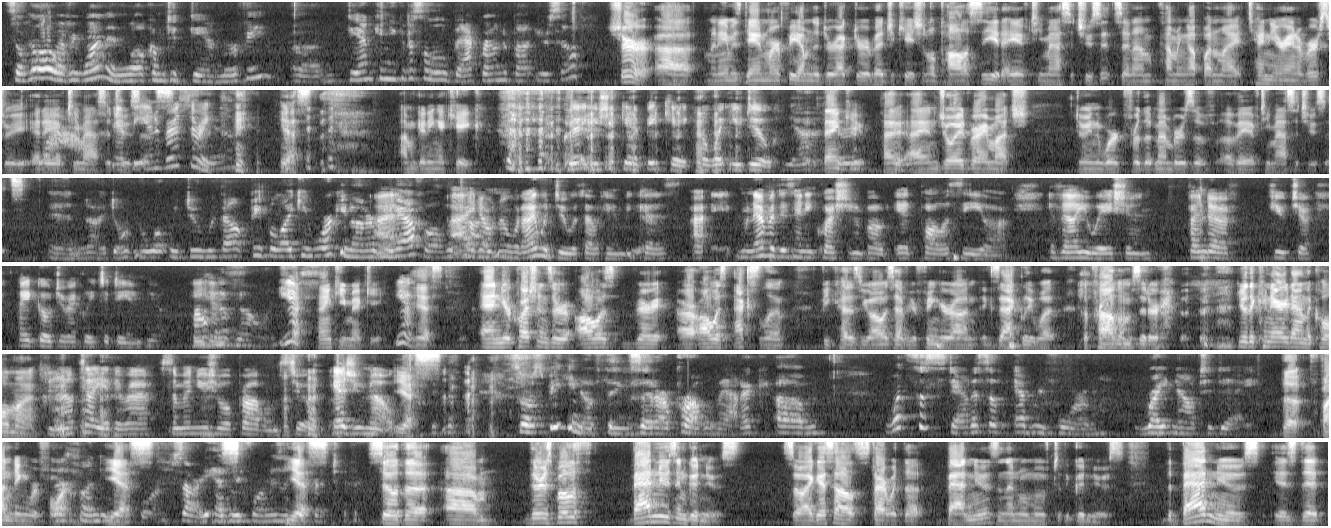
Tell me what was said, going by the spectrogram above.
So, hello everyone, and welcome to Dan Murphy. Um, Dan, can you give us a little background about yourself? Sure. Uh, my name is Dan Murphy. I'm the Director of Educational Policy at AFT Massachusetts, and I'm coming up on my 10 year anniversary at AFT Massachusetts. Happy anniversary. yes. I'm getting a cake. Good, you should get a big cake for what you do. Yeah. Thank sure, you. I, sure. I enjoyed very much doing the work for the members of, of AFT Massachusetts. And I don't know what we'd do without people like you working on our I- behalf all the time. I don't know what I would do without him because I, whenever there's any question about ed policy or evaluation, fund our future, I go directly to Dan. Yeah. He Fountain has- of knowledge. Yes. Thank you, Mickey. Yes. Yes. And your questions are always very are always excellent because you always have your finger on exactly what the problems that are. you're the canary down the coal mine. And I'll tell you, there are some unusual problems too, as you know. Yes. So, speaking of things that are problematic, um, what's the status of ed reform right now today? The funding reform. Or funding yes. reform. Sorry, ed reform is Yes. different. So the um, there's both bad news and good news. So I guess I'll start with the bad news and then we'll move to the good news. The bad news is that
